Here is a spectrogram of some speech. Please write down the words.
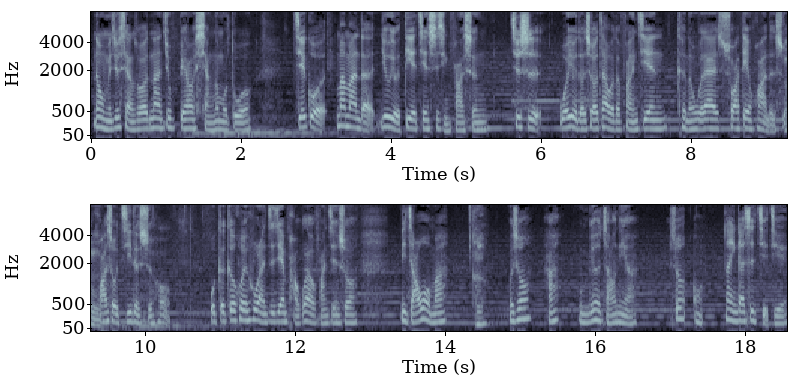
那我们就想说，那就不要想那么多。结果慢慢的又有第二件事情发生，就是我有的时候在我的房间，可能我在刷电话的时候、嗯划手机的时候，我哥哥会忽然之间跑过来我房间说：“你找我吗？”啊我说：“啊，我没有找你啊。”他说：“哦，那应该是姐姐。”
